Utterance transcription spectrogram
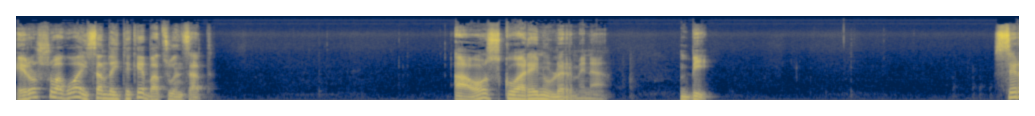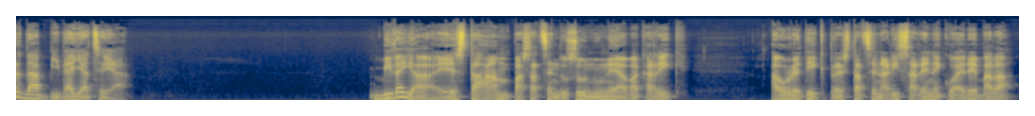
erosoagoa izan daiteke batzuentzat. Ahozkoaren ulermena. Bi. Zer da bidaiatzea? Bidaia ez da han pasatzen duzu unea bakarrik. Aurretik prestatzen ari zarenekoa ere bada.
